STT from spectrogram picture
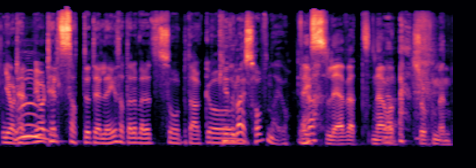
Vi ble helt, vi ble helt satt ut hele gjengen. Satt der og bare så på taket og Knut Olai sovna jo. Jeg slevet nedover skjorten min.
